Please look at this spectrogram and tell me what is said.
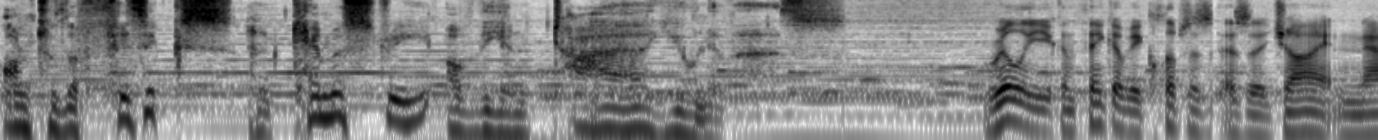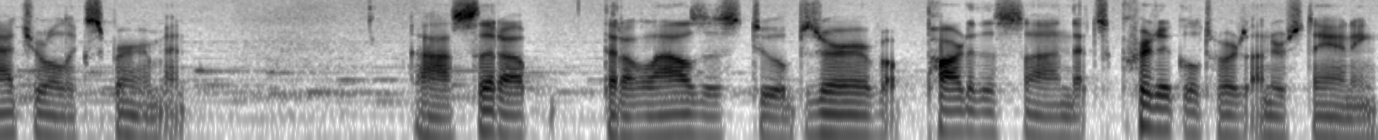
onto the physics and chemistry of the entire universe. Really, you can think of eclipses as a giant natural experiment uh, set up that allows us to observe a part of the sun that's critical towards understanding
